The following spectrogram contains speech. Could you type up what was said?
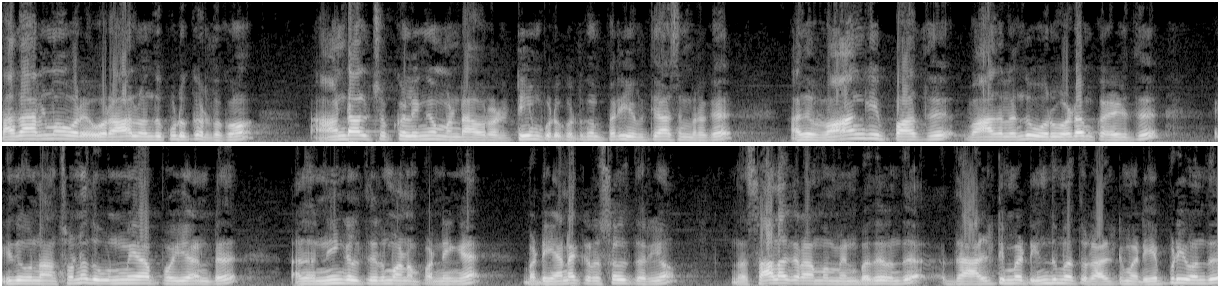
சாதாரணமாக ஒரு ஒரு ஆள் வந்து கொடுக்கறதுக்கும் ஆண்டாள் சொக்கலிங்கம் அண்ட் அவரோட டீம் கொடுக்கறதுக்கும் பெரிய வித்தியாசம் இருக்குது அது வாங்கி பார்த்து வா- அதுலேருந்து ஒரு வருடம் கழித்து இது நான் சொன்னது உண்மையாக பொய்யான்ட்டு அதை நீங்கள் தீர்மானம் பண்ணீங்க. பட் எனக்கு ரிசல்ட் தெரியும். இந்த சால கிராமம் என்பது வந்து த அல்டிமேட் இந்து மதத்தோட அல்டிமேட் எப்படி வந்து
